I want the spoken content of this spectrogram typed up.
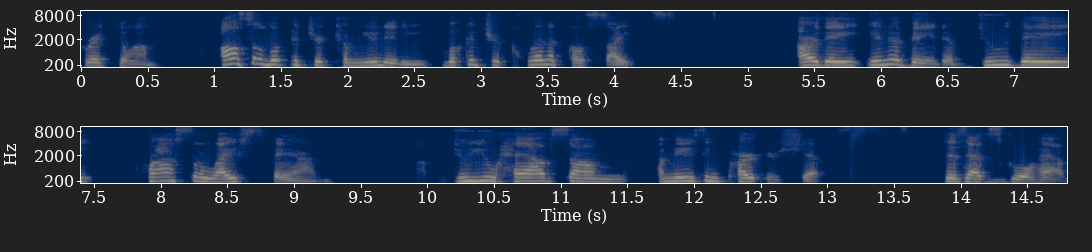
curriculum. Also look at your community, look at your clinical sites. are they innovative? Do they cross the lifespan? Do you have some amazing partnerships? Does that mm-hmm. school have?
